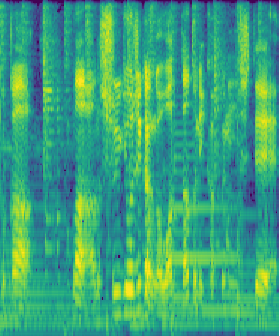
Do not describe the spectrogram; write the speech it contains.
とか、まあ、あの就業時間が終わった後に確認して、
